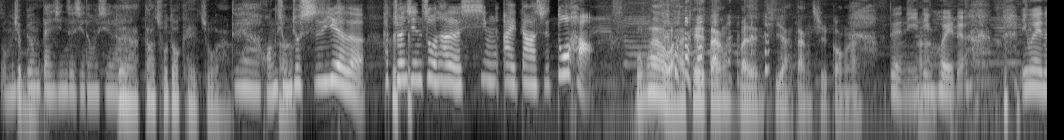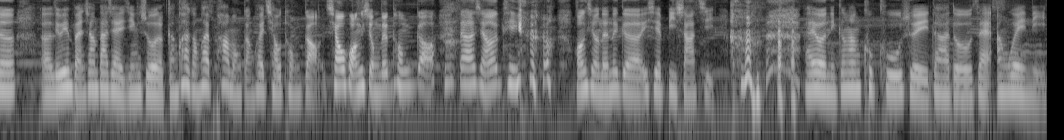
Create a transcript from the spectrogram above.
我们就不用担心这些东西了。对啊，到处都可以做啊。对啊，黄雄就失业了，啊、他专心做他的性爱大师，多好。不会啊，我还可以当 volunteer 当志工啊。对，你一定会的，啊、因为呢，呃，留言板上大家已经说了，赶快赶快，帕蒙赶快敲通告，敲黄熊的通告，大家想要听 黄熊的那个一些必杀技，还有你刚刚哭哭，所以大家都在安慰你，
